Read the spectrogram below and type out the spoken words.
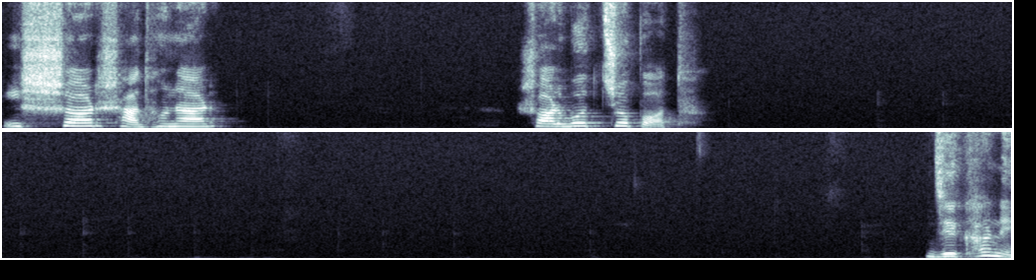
ঈশ্বর সাধনার সর্বোচ্চ পথ। যেখানে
